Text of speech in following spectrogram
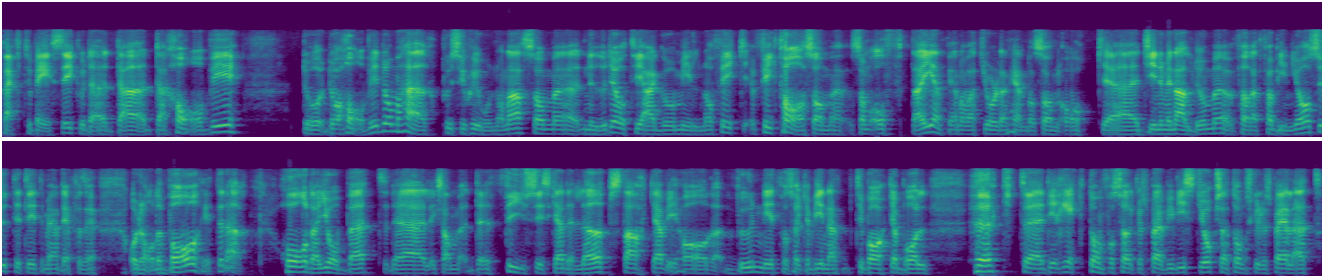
back to basic och där, där, där har vi då, då har vi de här positionerna som nu då Thiago och Milner fick, fick ta som, som ofta egentligen har varit Jordan Henderson och eh, Gini Wijnaldum för att Fabinho har suttit lite mer defensivt. Och då har det varit det där hårda jobbet, det, liksom, det fysiska, det löpstarka. Vi har vunnit, försöker vinna tillbaka boll högt eh, direkt. De försöker spela. Vi visste ju också att de skulle spela ett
